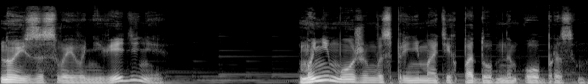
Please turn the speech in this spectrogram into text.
но из-за своего неведения мы не можем воспринимать их подобным образом.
